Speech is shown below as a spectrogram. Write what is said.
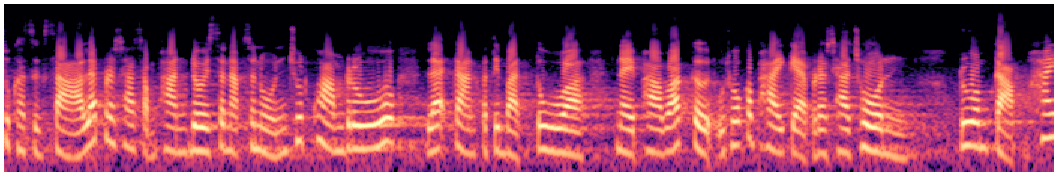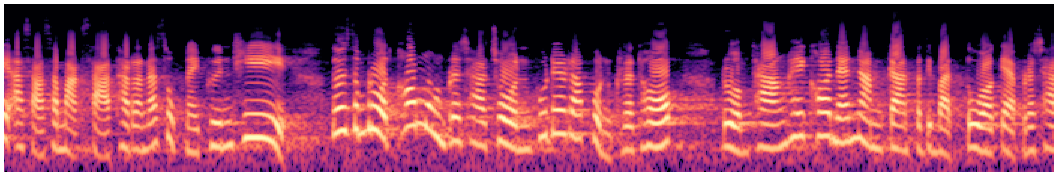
สุขศึกษาและประชาสัมพันธ์ โดยสนับสนุนชุดความรู้ และการปฏิบัติตัว ในภาวะเกิดอุทกภัยแก่ประชาชน ร่วมกับให้อาสาสมัครสาธารณสุขในพื้นที่ โดยสำรวจข้อมูลประชาชนผู้ได้รับผลกระทบ รวมทั้งให้ข้อแนะนำการปฏิบัติตัวแก่ประชา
